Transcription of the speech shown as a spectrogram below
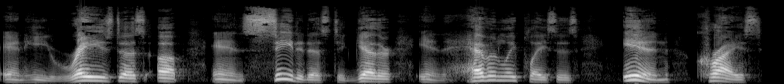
and he raised us up and seated us together in heavenly places in Christ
